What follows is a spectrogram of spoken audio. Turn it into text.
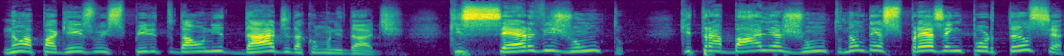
Não apagueis o espírito da unidade da comunidade, que serve junto, que trabalha junto, não despreza a importância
